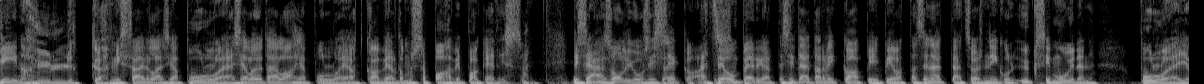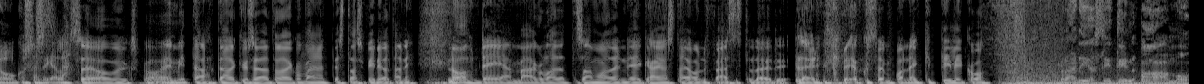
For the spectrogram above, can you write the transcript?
viinahyllykkö, missä on erilaisia pulloja. Ja siellä on jotain lahjapulloja, jotka on vielä tuommoisessa pahvipaketissa. Niin sehän soljuu siis sekaan. Et se on periaatteessa, sitä ei tarvitse kaappia piilottaa. Se näyttää, että se olisi niin kuin yksi muiden pullojen joukossa siellä. Se on yksi. No, ei mitään. Täällä kysyä, tuleeko vänettestausvideota, niin no DM, kun laitatte Samuelle, niin eiköhän jostain OnlyFansista löydy, löydy kyllä joku semmonenkin tiliko. Radio Cityn aamu.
